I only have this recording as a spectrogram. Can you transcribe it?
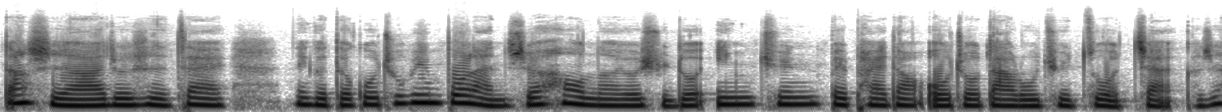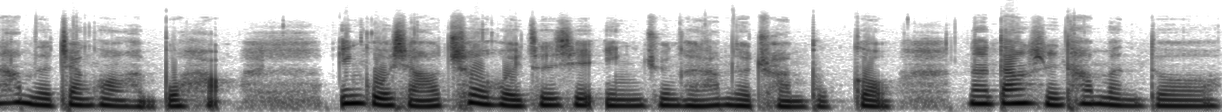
当时啊，就是在那个德国出兵波兰之后呢，有许多英军被派到欧洲大陆去作战，可是他们的战况很不好。英国想要撤回这些英军，可是他们的船不够。那当时他们的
